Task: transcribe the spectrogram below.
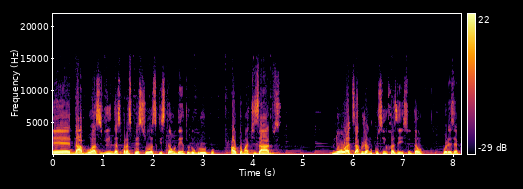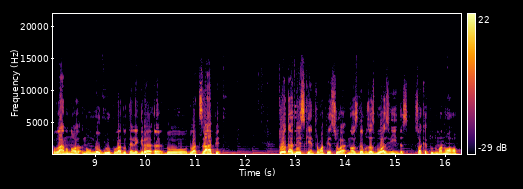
eh, dar boas-vindas para as pessoas que estão dentro do grupo automatizados. No WhatsApp eu já não consigo fazer isso. Então, por exemplo, lá no, no meu grupo lá do Telegram, uh, do, do WhatsApp, toda vez que entra uma pessoa, nós damos as boas-vindas. Só que é tudo manual.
